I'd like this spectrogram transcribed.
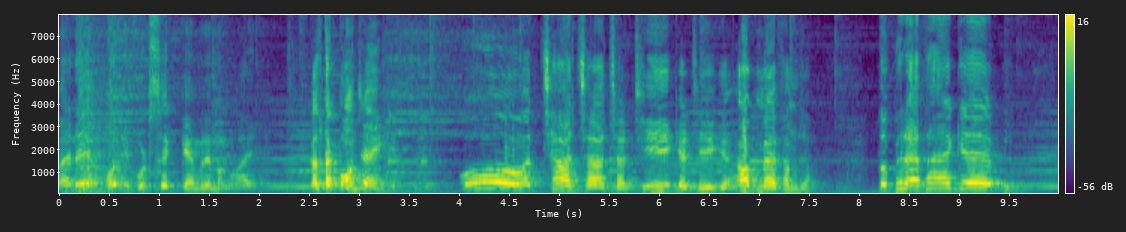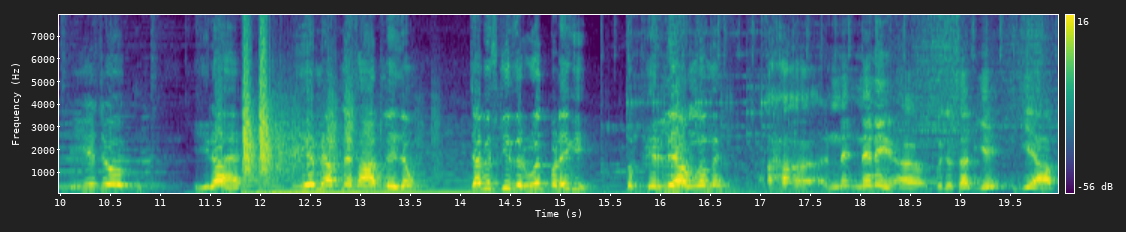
मैंने हॉलीवुड से कैमरे मंगवाए हैं। कल तक पहुँच जाएँगे। ओ अच्छा अच्छा अच्छा ठीक है ठीक है। अब मैं समझा। तो फिर ऐसा है कि ये जो हीरा है ये मैं अपने साथ ले जाऊँ। जब इसकी ज़रूरत पड़ेगी तो फिर ले आऊँगा मैं। हाँ, नहीं नहीं नहीं, गुजर साहब ये ये आप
